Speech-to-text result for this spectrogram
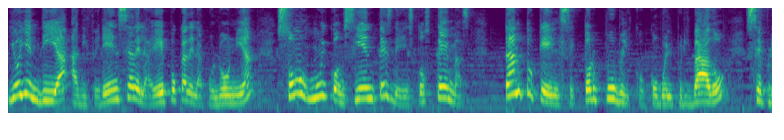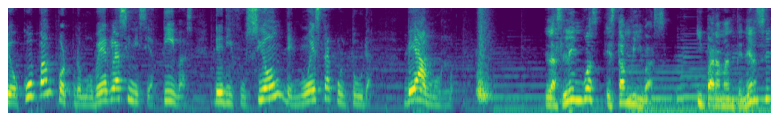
Y hoy en día, a diferencia de la época de la colonia, somos muy conscientes de estos temas, tanto que el sector público como el privado se preocupan por promover las iniciativas de difusión de nuestra cultura. Veámoslo. Las lenguas están vivas y para mantenerse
